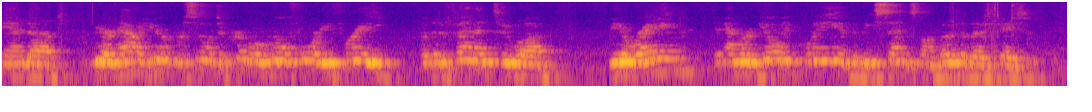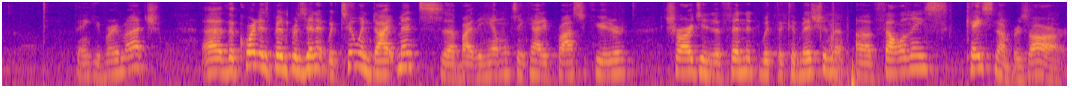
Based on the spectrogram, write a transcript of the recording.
and uh, we are now here pursuant to Criminal Rule 43 for the defendant to uh, be arraigned, to enter a guilty plea, and to be sentenced on both of those cases. Thank you very much. Uh, the court has been presented with two indictments uh, by the Hamilton County prosecutor charging the defendant with the commission of felonies. Case numbers are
